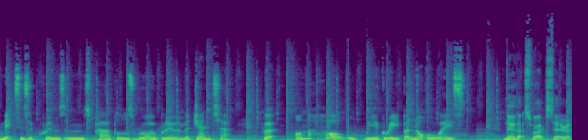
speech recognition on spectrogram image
mixes of crimsons, purples, royal blue, and magenta. But on the whole, we agree, but not always. No, that's right, Sarah.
